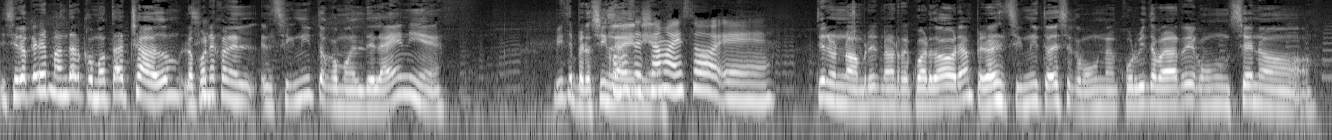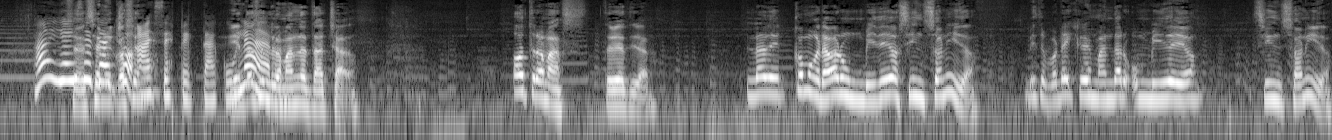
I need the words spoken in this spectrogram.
Y si lo querés mandar como tachado, lo Sí. pones con el, el signito como el de la ñ. ¿Viste? Pero sin ¿Cómo la se ñ. llama eso? Eh, Tiene un nombre, no recuerdo ahora, pero es el signito ese como una curvita para arriba, como un seno. Ay, ahí Se- tachó. Ah, es Y entonces espectacular. te lo manda tachado. Otra más te voy a tirar. La de cómo grabar un video sin sonido. ¿Viste? Por ahí querés mandar un video sin sonido.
